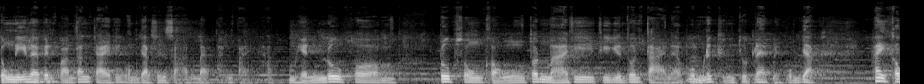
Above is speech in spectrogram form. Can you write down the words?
ตรงนี้เลยเป็นความตั้งใจที่ผมอยากสื่อสารแบบนั้นไปครับผมเห็นรูปฟอร์มรูปทรงของต้นไม้ที่ที่ยืนต้นตายแล้วผมนึกถึงจุดแรกเลยผมอยากให้เขา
